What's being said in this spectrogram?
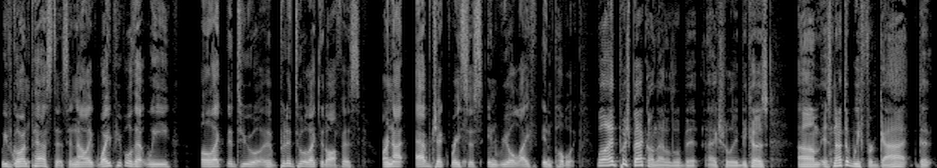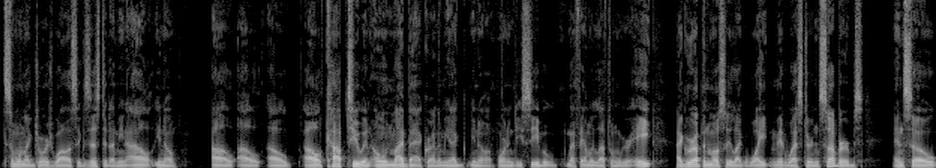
we've gone past this, and now like white people that we elected to uh, put into elected office are not abject racists in real life in public. Well, I'd push back on that a little bit actually because um, it's not that we forgot that someone like George Wallace existed. I mean, I'll you know, I'll I'll I'll I'll cop to and own my background. I mean, I you know, I'm born in D.C., but my family left when we were eight. I grew up in mostly like white Midwestern suburbs, and so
